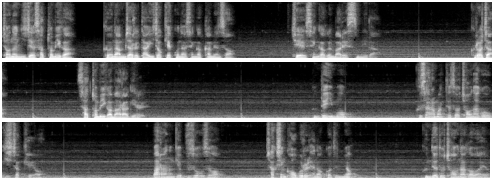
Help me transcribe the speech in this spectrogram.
저는 이제 사토미가 그 남자를 다 잊었겠구나 생각하면서 제 생각을 말했습니다. 그러자 사토미가 말하기를 근데 이모 그 사람한테서 전화가 오기 시작해요. 말하는 게 무서워서 착신 거부를 해놨거든요. 근데도 전화가 와요.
